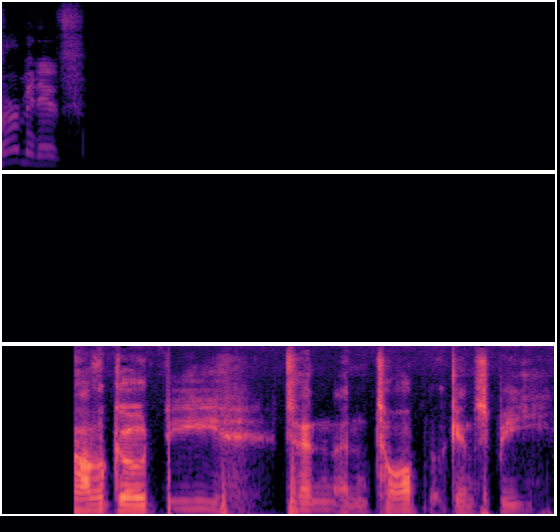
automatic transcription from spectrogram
Affirmative. I will go D10 and top against B.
